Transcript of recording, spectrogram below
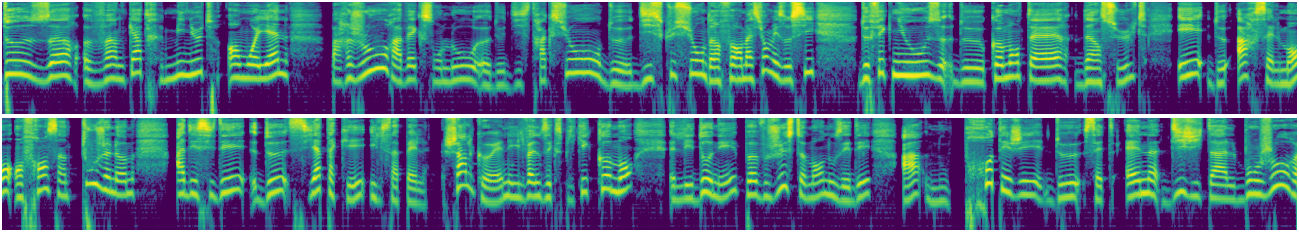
2h24 minutes en moyenne par jour avec son lot de distractions, de discussions, d'informations, mais aussi de fake news, de commentaires, d'insultes et de harcèlement. En France, un tout jeune homme a décidé de s'y attaquer. Il s'appelle Charles Cohen et il va nous expliquer comment les données peuvent justement nous aider à nous protéger de cette haine digitale. Bonjour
